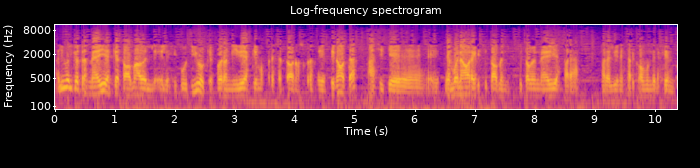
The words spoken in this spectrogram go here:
Al igual que otras medidas que ha tomado el, Ejecutivo, que fueron ideas que hemos presentado nosotros mediante nota, así que eh, en buena hora que se tomen, se tomen medidas para, para el bienestar común de la gente.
